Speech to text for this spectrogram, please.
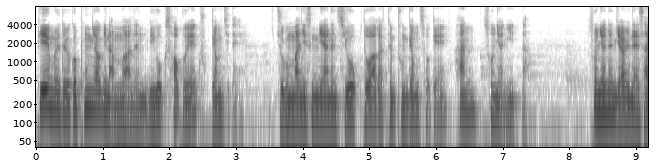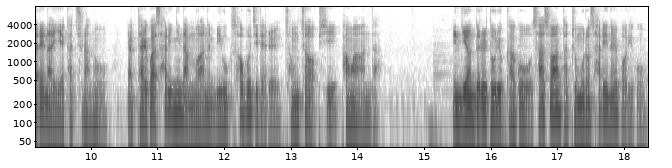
피해 물들고 폭력이 난무하는 미국 서부의 국경지대 죽음만이 승리하는 지옥도와 같은 풍경 속에 한 소년이 있다. 소년은 14살의 나이에 가출한 후 약탈과 살인이 난무하는 미국 서부지대를 정처 없이 방황한다. 인디언들을 도륙하고 사소한 다툼으로 살인을 벌이고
